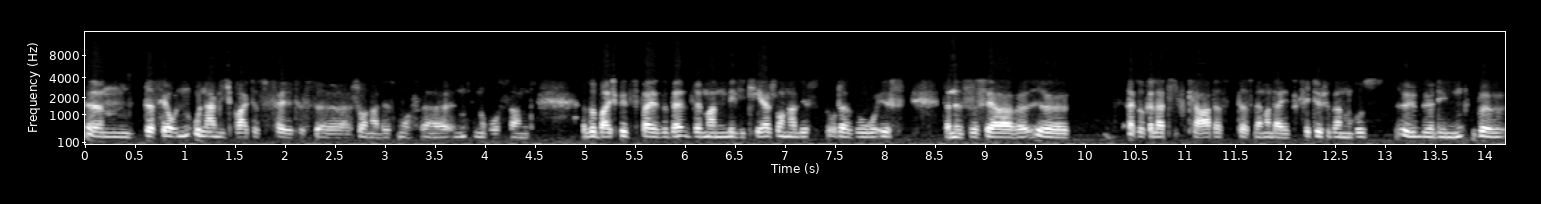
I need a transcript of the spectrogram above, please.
ähm, das ja ein unheimlich breites Feld ist, äh, Journalismus äh, in, in, Russland. Also beispielsweise, wenn, wenn, man Militärjournalist oder so ist, dann ist es ja äh, also relativ klar, dass, dass wenn man da jetzt kritisch über den, Rüst, über den über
